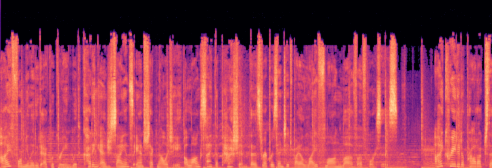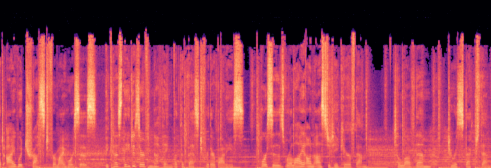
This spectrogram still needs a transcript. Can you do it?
I formulated Equigreen with cutting edge science and technology alongside the passion that is represented by a lifelong love of horses. I created a product that I would trust for my horses because they deserve nothing but the best for their bodies. Horses rely on us to take care of them, to love them, to respect them.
